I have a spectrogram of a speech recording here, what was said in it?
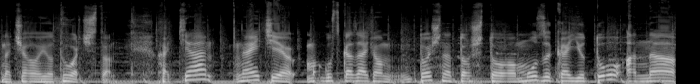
начала ее творчества. Хотя, знаете, могу сказать вам точно то, что музыка YouTube, она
